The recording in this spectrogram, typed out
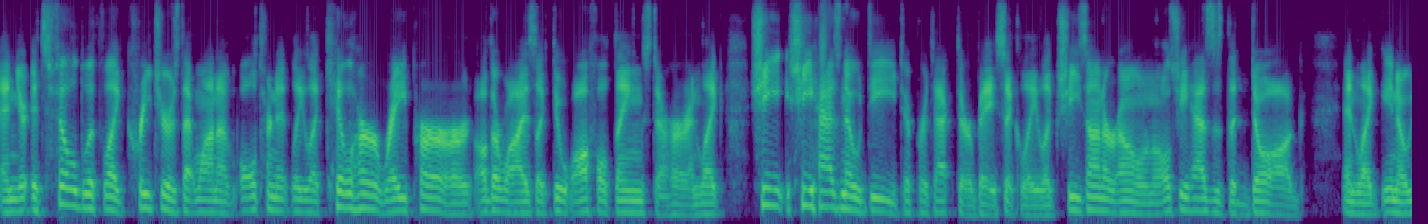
and it's filled with like creatures that want to alternately like kill her rape her or otherwise like do awful things to her and like she she has no d to protect her basically like she's on her own. All she has is the dog and like you know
